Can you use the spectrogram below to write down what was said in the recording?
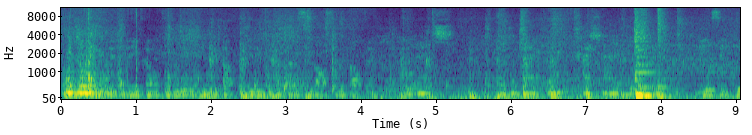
Sonra de yıkan otomobil ikinci katla birinci kat arasında asılı kaldı. Araç otoparktan aşağıya düştü. Neyse ki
